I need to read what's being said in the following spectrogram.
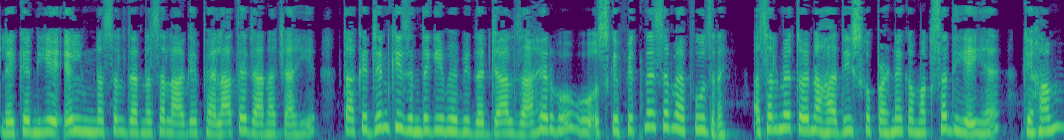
لیکن یہ علم نسل در نسل آگے پھیلاتے جانا چاہیے، تاکہ جن کی زندگی میں بھی دجال ظاہر ہو، وہ اس کے فتنے سے محفوظ رہے اصل میں تو ان حادیث کو پڑھنے کا مقصد یہی ہے کہ ہم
